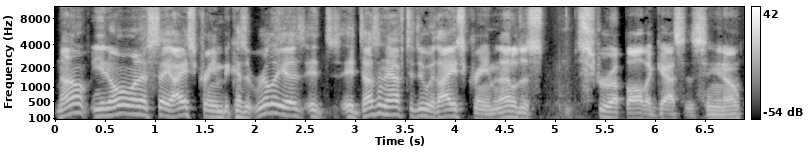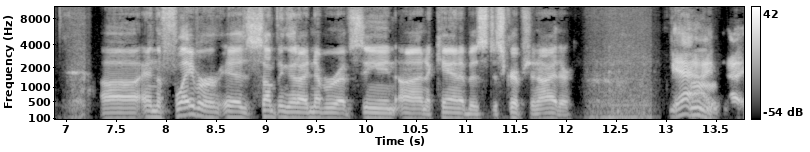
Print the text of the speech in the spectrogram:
No, you don't want to say ice cream because it really is. It's it doesn't have to do with ice cream, and that'll just screw up all the guesses. You know, uh, and the flavor is something that I never have seen on a cannabis description either. Yeah, Hmm. I,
